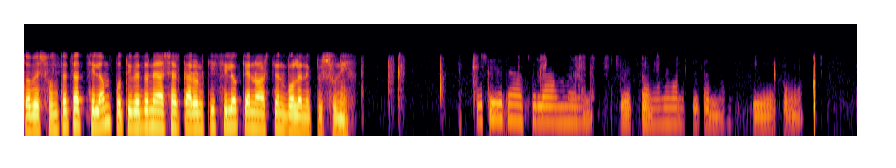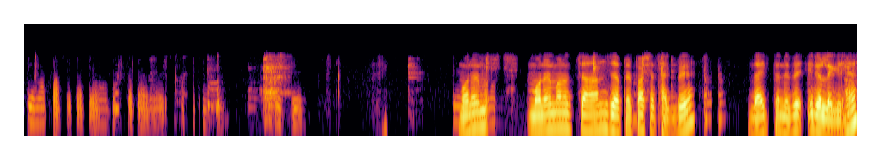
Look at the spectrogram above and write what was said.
তবে শুনতে চাচ্ছিলাম প্রতিবেদনে আসার কারণ কি ছিল কেন আসছেন বলেন একটু শুনি। প্রতিবেদন আসছিলাম একটা মনে মানুষের জন্য যে এখানে যে আমার পাশে থাকে আমার বাচ্চাটার পাশে থাকে মনের মনের মানুষ চান যে আপনার পাশে থাকবে দায়িত্ব নেবে এটা লাগে হ্যাঁ।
